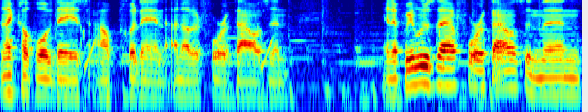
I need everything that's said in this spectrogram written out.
in a couple of days, I'll put in another 4,000. And if we lose that 4,000, then...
